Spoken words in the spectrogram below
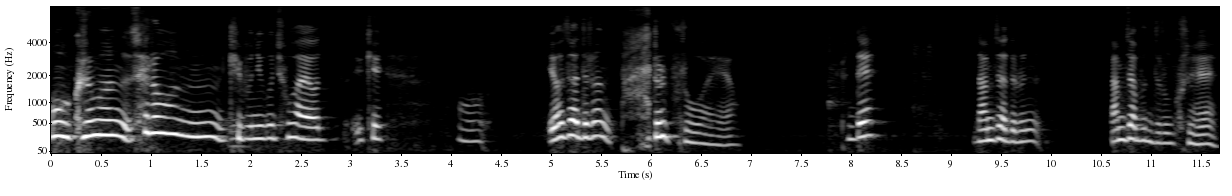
어 그러면 새로운 기분이고 좋아요. 이렇게 어 여자들은 다들 부러워해요. 근데 남자들은 남자분들은 그래.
